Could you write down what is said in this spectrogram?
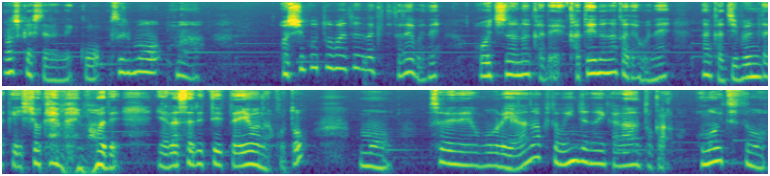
もしかしたらねこうそれもまあお仕事場じゃなくて例えばねお家の中で家庭の中でもねなんか自分だけ一生懸命今まで やらされていたようなこともうそれで俺やらなくてもいいんじゃないかなとか思いつつも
